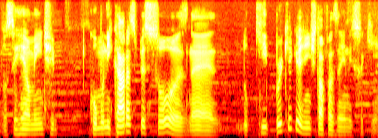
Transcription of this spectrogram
você realmente comunicar às pessoas, né? Do que, por que, que a gente está fazendo isso aqui?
